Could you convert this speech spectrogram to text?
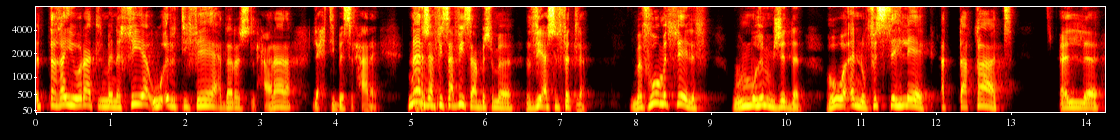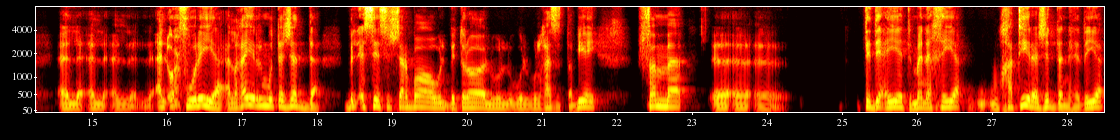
التغيرات المناخية وارتفاع درجة الحرارة الاحتباس الحراري. نرجع في ساعة باش ما تضيعش الفتلة. المفهوم الثالث والمهم جدا هو أنه في استهلاك الطاقات ال ال ال ال الأحفورية الغير المتجددة بالأساس الشربون والبترول والغاز الطبيعي فما تداعيات مناخية وخطيرة جدا هذه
